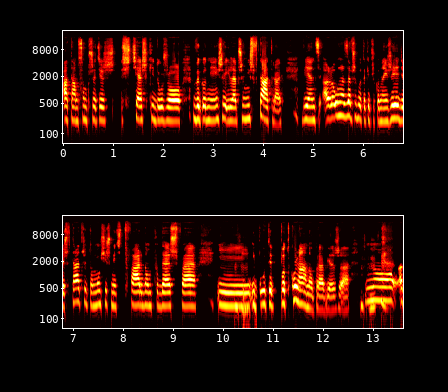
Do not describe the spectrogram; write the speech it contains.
a tam są przecież ścieżki dużo wygodniejsze i lepsze niż w Tatrach, więc, ale u nas zawsze było takie przekonanie, że jedziesz w Tatry, to musisz mieć twardą podeszwę i, mhm. i buty pod kolano prawie, że mhm. no, a,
